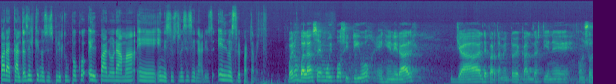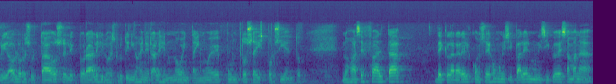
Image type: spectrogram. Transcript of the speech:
para Caldas el que nos explique un poco el panorama eh, en estos tres escenarios en nuestro departamento. Bueno, un balance muy positivo en general ya el departamento de Caldas tiene consolidados los resultados electorales y los escrutinios generales en un 99.6%. Nos hace falta declarar el Consejo Municipal en el municipio de Samaná,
